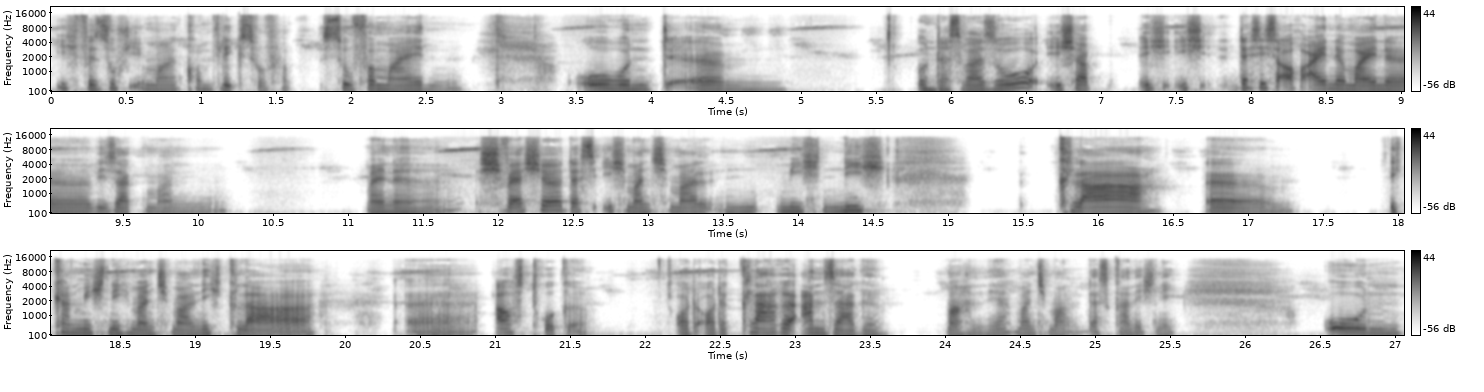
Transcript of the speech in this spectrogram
ich versuche immer Konflikt zu, zu vermeiden. Und, ähm, und das war so, ich habe, ich, ich, das ist auch eine meiner, wie sagt man, meine Schwäche, dass ich manchmal mich nicht klar, äh, ich kann mich nicht manchmal nicht klar äh, ausdrücke oder, oder klare Ansage machen, ja, manchmal, das kann ich nicht. Und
